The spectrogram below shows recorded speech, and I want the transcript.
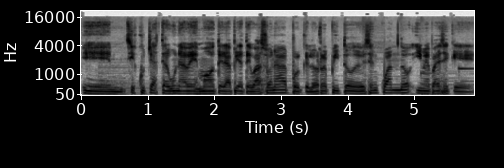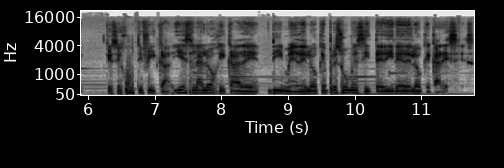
Eh, si escuchaste alguna vez modo terapia te va a sonar porque lo repito de vez en cuando y me parece que, que se justifica y es la lógica de dime de lo que presumes y te diré de lo que careces.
